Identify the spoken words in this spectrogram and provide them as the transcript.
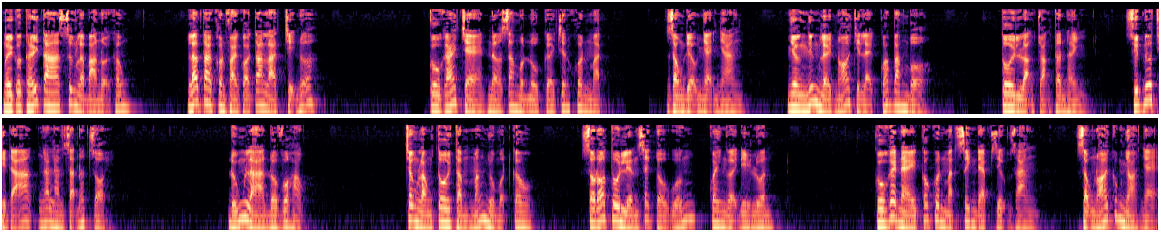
Ngươi có thấy ta xưng là bà nội không? Lão ta còn phải gọi ta là chị nữa. Cô gái trẻ nở ra một nụ cười trên khuôn mặt, giọng điệu nhẹ nhàng, nhưng những lời nói thì lại quá băm bổ. Tôi loạng choạng thân hình, suýt nữa thì đã ngã lăn ra đất rồi. Đúng là đồ vô học. Trong lòng tôi thầm mắng nhủ một câu, sau đó tôi liền xách đồ uống, quay người đi luôn. Cô gái này có khuôn mặt xinh đẹp dịu dàng, giọng nói cũng nhỏ nhẹ,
